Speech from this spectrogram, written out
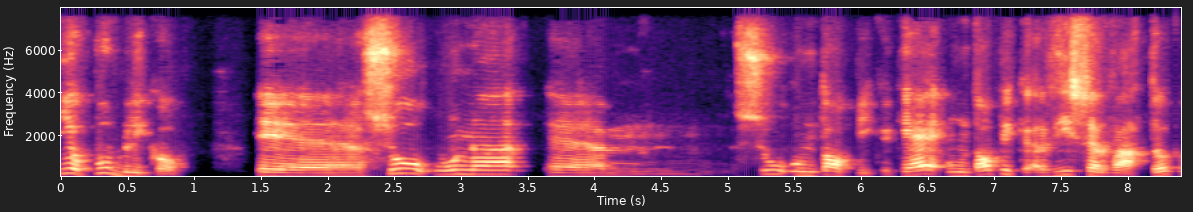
io pubblico eh, su un ehm, su un topic che è un topic riservato,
